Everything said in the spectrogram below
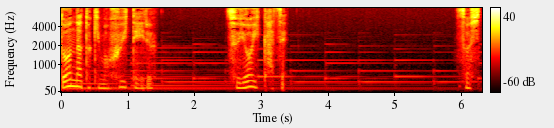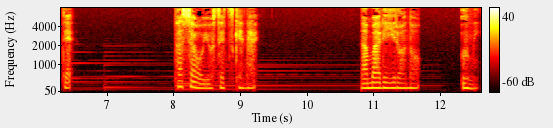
どんな時も吹いている強い風。そして他者を寄せ付けない鉛色の海。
